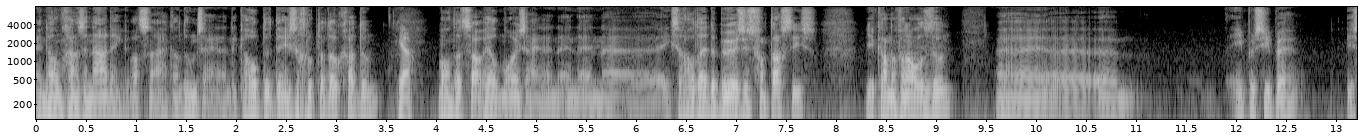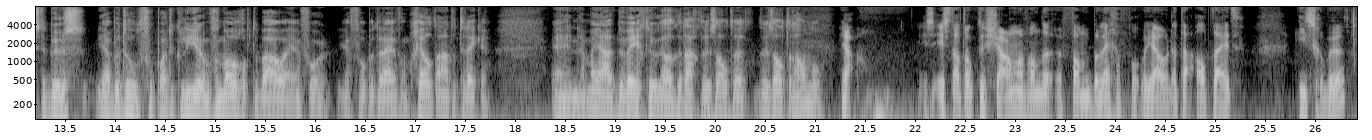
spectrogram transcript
En dan gaan ze nadenken wat ze nou eigenlijk aan doen zijn. En ik hoop dat deze groep dat ook gaat doen. Ja. Want dat zou heel mooi zijn. En, en, en uh, ik zeg altijd, de beurs is fantastisch. Je kan er van alles doen. Uh, um, in principe is de beurs ja, bedoeld voor particulieren om vermogen op te bouwen. En voor, ja, voor bedrijven om geld aan te trekken. En, maar ja, het beweegt natuurlijk elke dag. Er is altijd, er is altijd handel. Ja. Is, is dat ook de charme van, de, van beleggen voor jou? Dat er altijd iets gebeurt?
